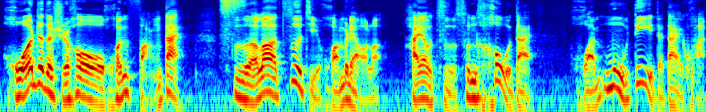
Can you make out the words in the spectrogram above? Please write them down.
活着的时候还房贷，死了自己还不了了，还要子孙后代还墓地的贷款。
